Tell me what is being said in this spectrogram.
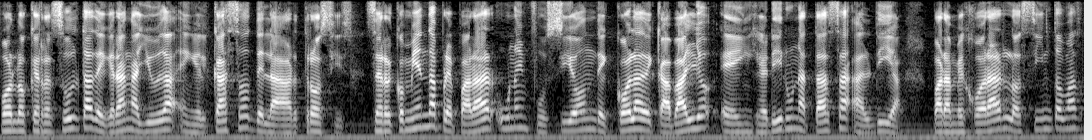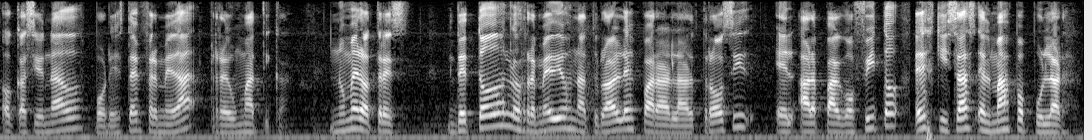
por lo que resulta de gran ayuda en el caso de la artrosis. Se recomienda preparar una infusión de cola de caballo e ingerir una taza al día para mejorar los síntomas ocasionados por esta enfermedad reumática. Número 3. De todos los remedios naturales para la artrosis, el arpagofito es quizás el más popular.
